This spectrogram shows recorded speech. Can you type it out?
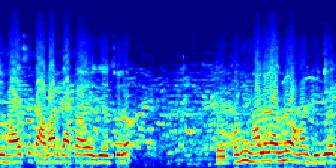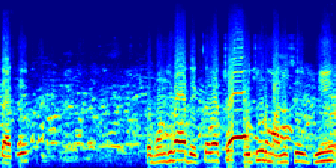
এই ভাইয়ের সাথে আবার দেখা হয়ে গিয়েছিল। তো খুবই ভালো লাগল আমার ভিডিও দেখে। তো বন্ধুরা, দেখতে পাচ্ছ, প্রচুর মানুষের ভিড়।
